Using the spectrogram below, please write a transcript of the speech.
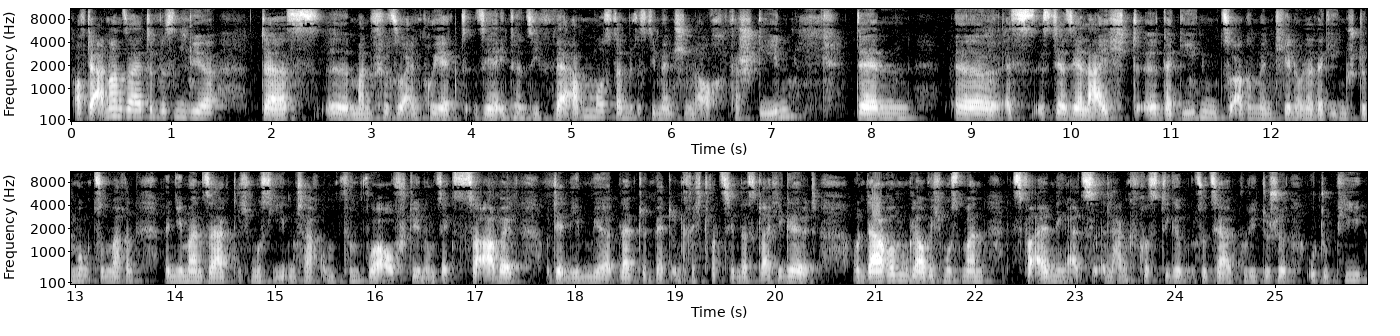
Auf der anderen Seite wissen wir, dass äh, man für so ein Projekt sehr intensiv werben muss, damit es die Menschen auch verstehen. Denn es ist ja sehr leicht, äh, dagegen zu argumentieren oder dagegen Stimmung zu machen, wenn jemand sagt, ich muss jeden Tag um 5 Uhr aufstehen, um 6 zur Arbeit und der neben mir bleibt im Bett und kriegt trotzdem das gleiche Geld. Und darum, glaube ich, muss man das vor allen Dingen als langfristige sozialpolitische Utopie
